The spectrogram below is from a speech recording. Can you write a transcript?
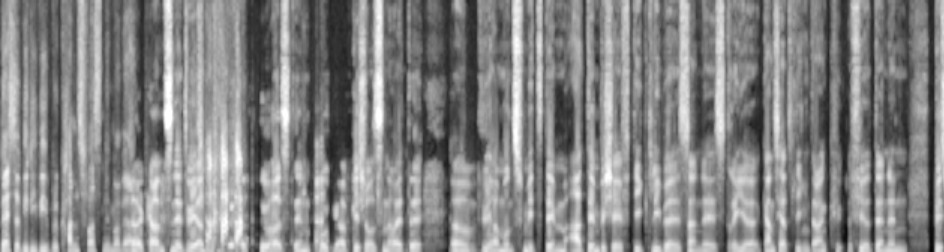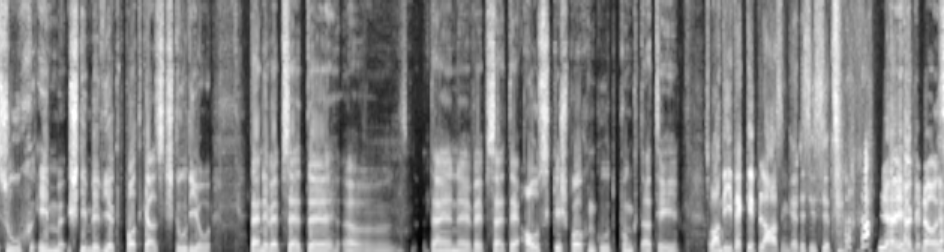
besser wie die Bibel kann es fast nicht mehr werden. Da kann es nicht werden. du hast den Vogel abgeschossen heute. Ähm, wir haben uns mit dem Atem beschäftigt, liebe Sanestria. Ganz herzlichen Dank für deinen Besuch im Stimme wirkt Podcast Studio deine Webseite, äh, deine Webseite ausgesprochengut.at. Es war wie weggeblasen, gell? Das ist jetzt. ja, ja, genau. Ja.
